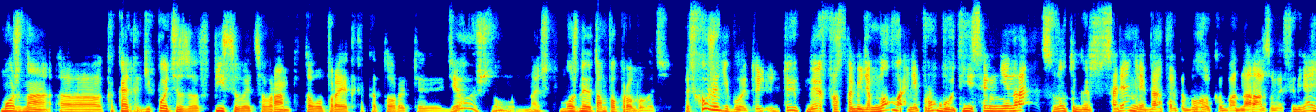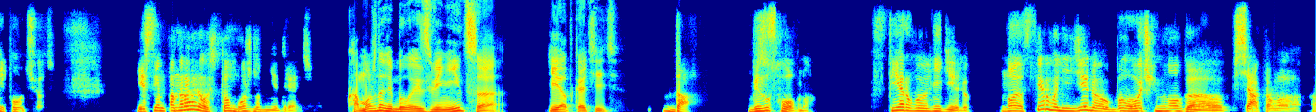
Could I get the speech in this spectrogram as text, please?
можно, э, какая-то гипотеза вписывается в рамки того проекта, который ты делаешь, ну, значит, можно ее там попробовать. То есть хуже не будет. Ты, ты даешь просто людям новое, они пробуют. Если им не нравится, ну, ты говоришь, сорян, ребята, это было как бы одноразовая фигня, не получилось. Если им понравилось, то можно внедрять. А можно ли было извиниться и откатить? Да, безусловно в первую неделю. Но в первую неделю было очень много всякого э,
